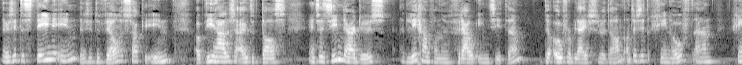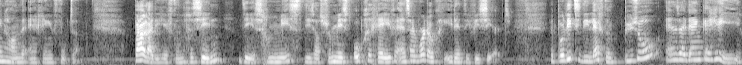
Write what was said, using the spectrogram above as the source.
Daar zitten stenen in, daar zitten vuilniszakken in. Ook die halen ze uit de tas. En ze zien daar dus het lichaam van een vrouw in zitten. De overblijfselen dan, want er zit geen hoofd aan, geen handen en geen voeten. Paula die heeft een gezin, die is gemist, die is als vermist opgegeven en zij wordt ook geïdentificeerd. De politie die legt een puzzel en zij denken, hey,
